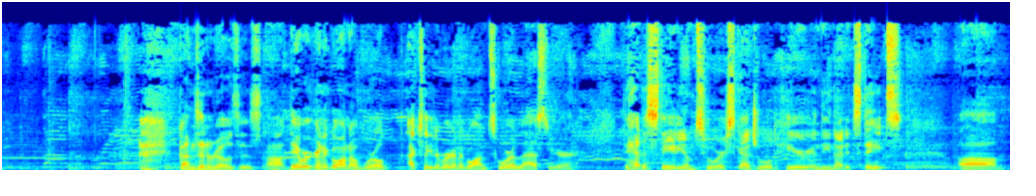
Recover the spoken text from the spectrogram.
Guns N' Roses. Uh, they were going to go on a world. Actually, they were going to go on tour last year. They had a stadium tour scheduled here in the United States. Um,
